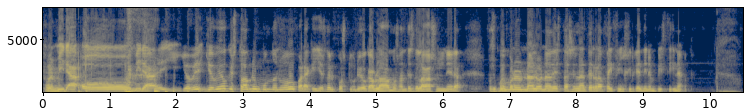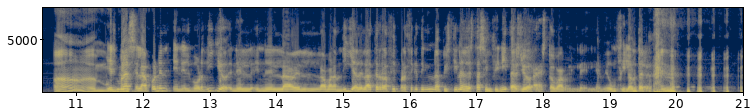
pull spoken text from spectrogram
pues mira, o mira, y yo, ve- yo veo que esto abre un mundo nuevo para aquellos del postureo que hablábamos antes de la gasolinera. Pues se pueden poner una lona de estas en la terraza y fingir que tienen piscina. Ah, Es más, se la ponen en el bordillo, en, el, en, el- la, en la barandilla de la terraza y parece que tienen una piscina de estas infinitas. Yo a esto va- le, le veo un filón tremendo.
